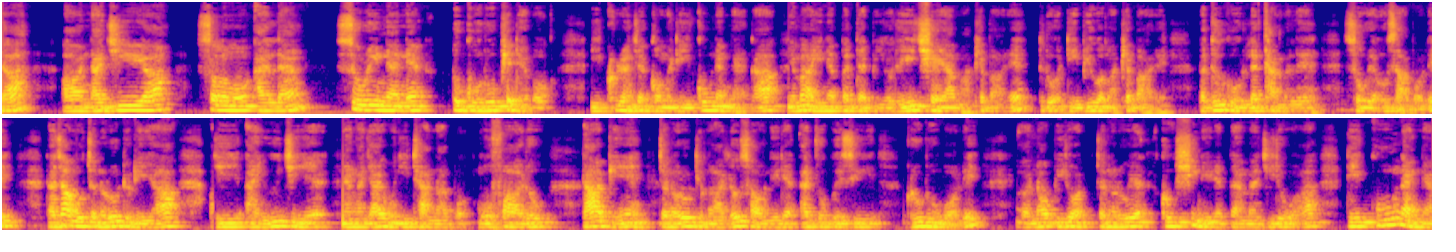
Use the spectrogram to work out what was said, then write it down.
ဒါအာနိုင်ဂျီးရီးယား ဆယ်လမွန်အိုင်လန်ဆူရီနန်နဲ့တိုဂိုတို့ဖြစ်တယ်ပေါ့ဒီခရန်ချက်ကော်မတီကိုနိုင်ငံကမြန်မာအရေးနဲ့ပတ်သက်ပြီးတော့ရွေးချယ်ရမှာဖြစ်ပါတယ်သူတို့အတည်ပြုရမှာဖြစ်ပါတယ်ဘသူကိုလက်ခံမလဲဆိုတဲ့ဥစ္စာပေါ့လေဒါကြောင့်မို့ကျွန်တော်တို့တို့တွေကဒီ IUG ရဲ့နိုင်ငံခြားရေးဝန်ကြီးဌာနပေါ့မိုဖာတို့ဒါအပြင်ကျွန်တော်တို့ဒီမှာလှုပ်ဆောင်နေတဲ့ advocacy group တို့ပေါ့လေနောက်ပြီးတော့ကျွန်တော်တို့ရဲ့အခုရှိနေတဲ့တာမန်ကြီးတို့ကဒီကူးနိုင်ငံ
